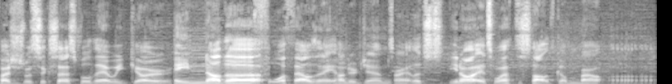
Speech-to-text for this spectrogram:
purchase was successful. There we go. Another 4,800 gems. All right, let's, you know what? It's worth to start with Goblin Barrel. Uh,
